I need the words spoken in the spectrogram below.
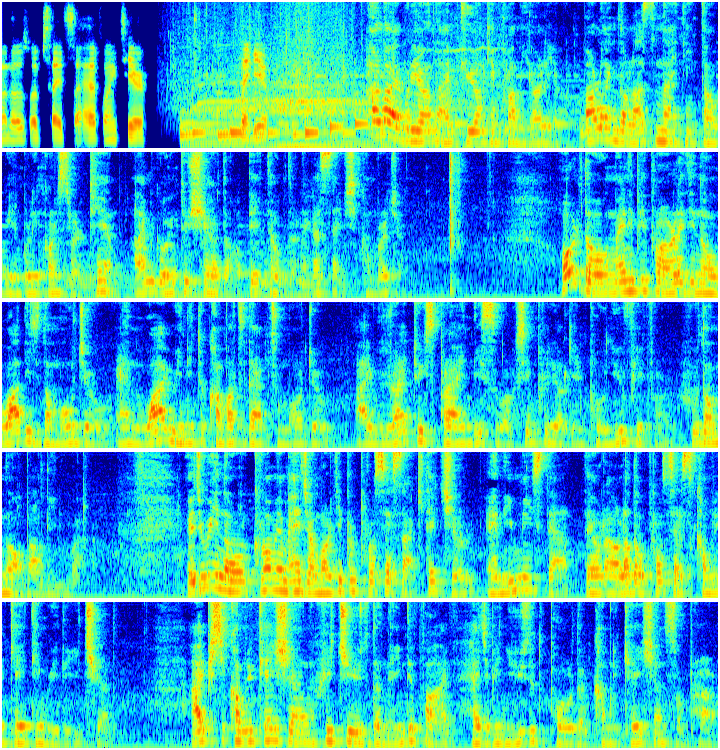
of those websites I have linked here. Thank you. Hello everyone, I'm Gyuyoung Kim from Igalia. Following the last 19 talk in BlinkOn 13, I'm going to share the update of the legacy IPC conversion. Although many people already know what is the Mojo and why we need to convert them to Mojo, I would like to explain this work simply again for new people who don't know about it well. As we know, Chromium has a multiple process architecture and it means that there are a lot of processes communicating with each other. IPC communication, which uses the named pipe, has been used for the communication so far.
